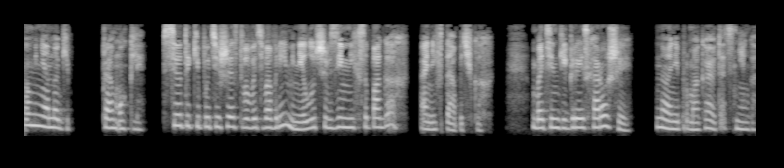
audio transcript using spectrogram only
«У меня ноги промокли. Все-таки путешествовать во времени лучше в зимних сапогах, а не в тапочках. Ботинки Грейс хорошие, но они промокают от снега».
